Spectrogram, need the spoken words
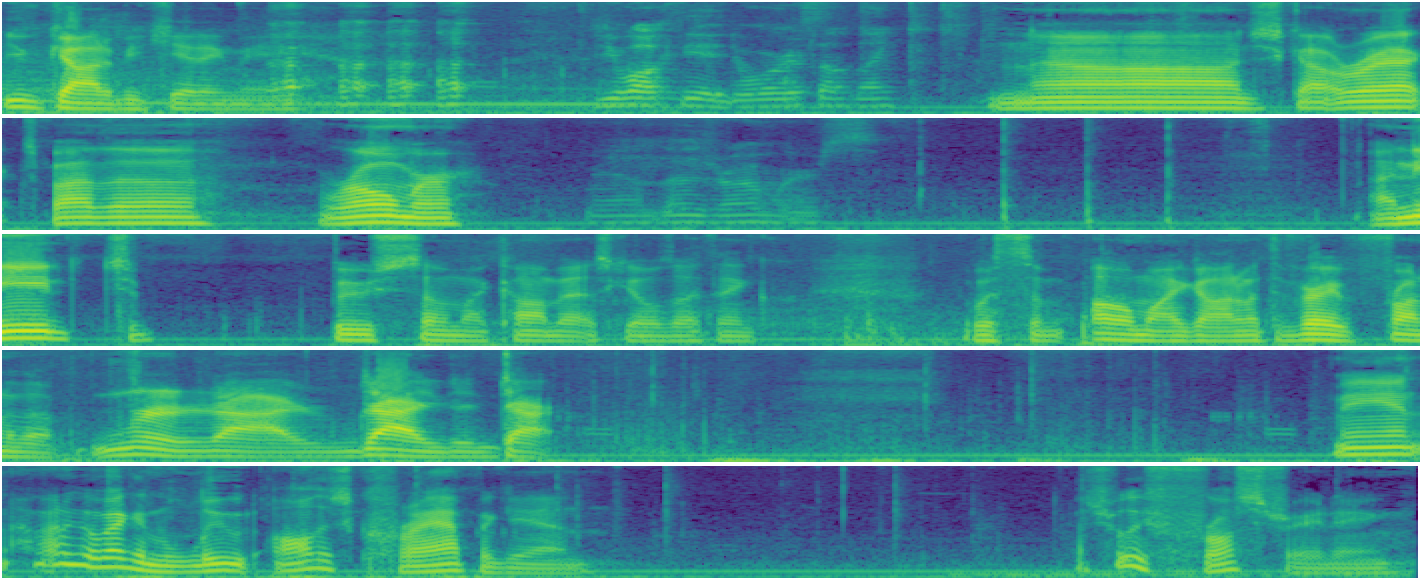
You've got to be kidding me. Did you walk through a door or something? Nah, just got wrecked by the roamer. Man, those roamers. I need to boost some of my combat skills, I think. With some. Oh my god, I'm at the very front of the. Man, I gotta go back and loot all this crap again. That's really frustrating.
